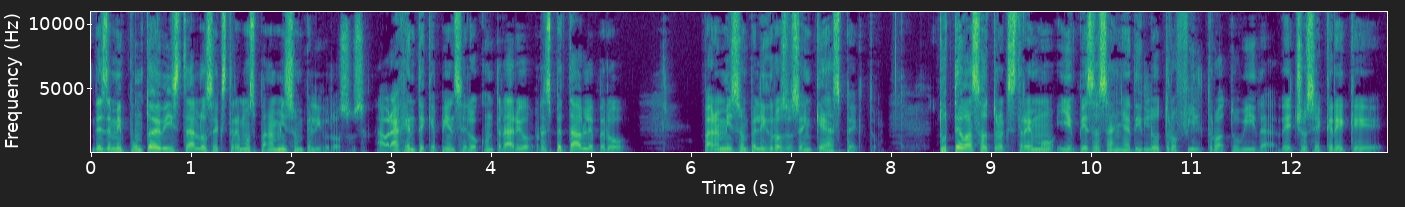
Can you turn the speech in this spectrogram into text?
Desde mi punto de vista, los extremos para mí son peligrosos. Habrá gente que piense lo contrario, respetable, pero para mí son peligrosos. ¿En qué aspecto? Tú te vas a otro extremo y empiezas a añadirle otro filtro a tu vida. De hecho, se cree que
